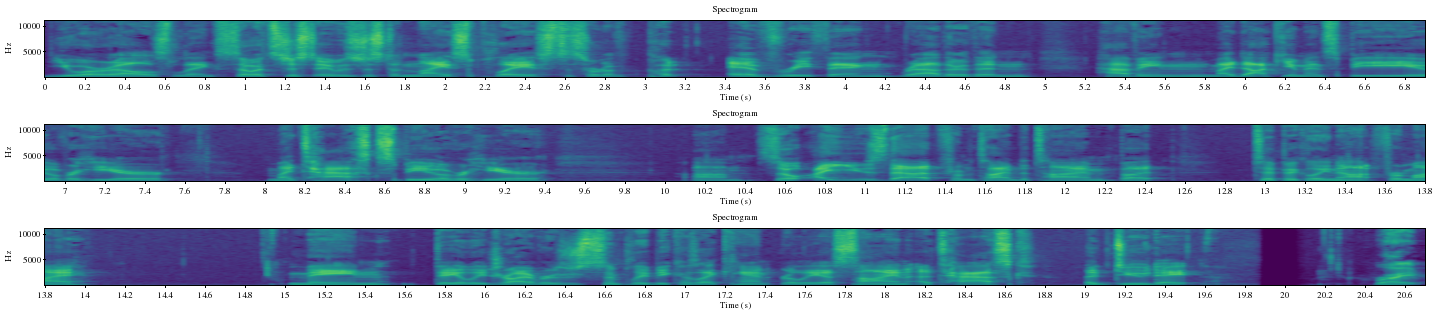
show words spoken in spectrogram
URLs, links. So it's just it was just a nice place to sort of put everything rather than having my documents be over here, my tasks be over here. Um, so I use that from time to time, but typically not for my main daily drivers, simply because I can't really assign a task a due date. Right.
